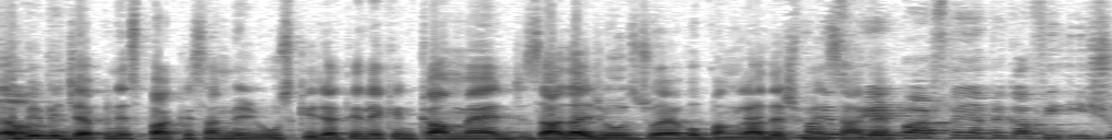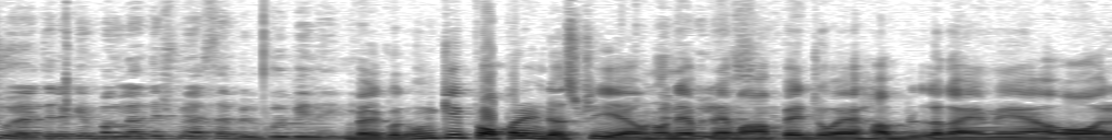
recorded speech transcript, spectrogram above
अभी भी जापानीज पाकिस्तान में यूज़ की जाती है लेकिन कम है ज़्यादा यूज़ जो है वो बांग्लादेश में ज़्यादा है। पार्ट्स का यहाँ पे काफ़ी इशू है लेकिन बांग्लादेश में ऐसा बिल्कुल भी नहीं बिल्कुल उनकी प्रॉपर इंडस्ट्री है। उन्होंने अपने वहाँ पे जो है हब लगाए हुए हैं और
